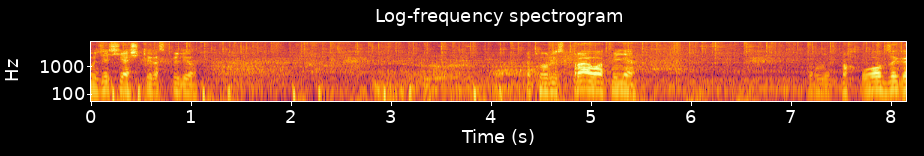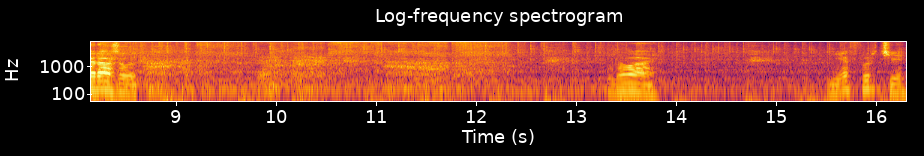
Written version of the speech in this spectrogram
Вот здесь ящики распилил. Которые справа от меня. Которые мне проход загораживают. Ну, Давай. Не фырчи.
